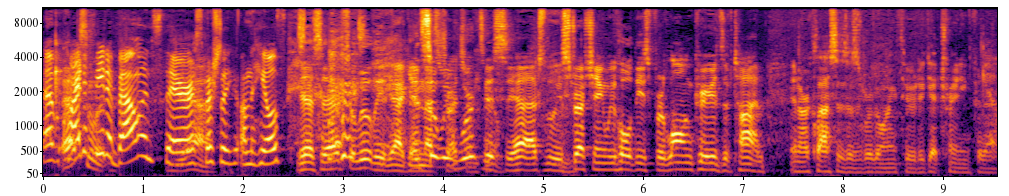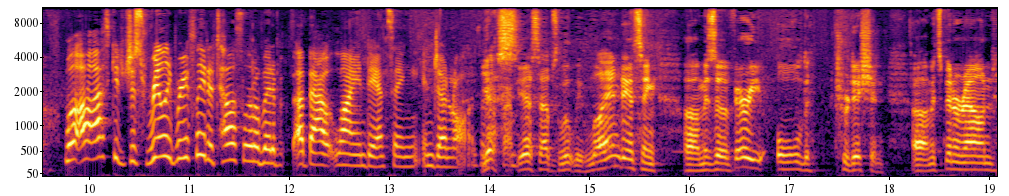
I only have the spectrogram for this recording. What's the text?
Have quite a feat of balance there, Yeah. especially on the heels. Yes, absolutely. Yeah, getting and that so we work too. this, yeah, absolutely. Stretching, we hold these for long periods of time in our classes as we're going through to get training for that. Well, I'll ask you just really briefly to tell us a little bit about lion dancing in general. as Yes, yes, absolutely. Lion dancing um, is a very old tradition. Um, it's been around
